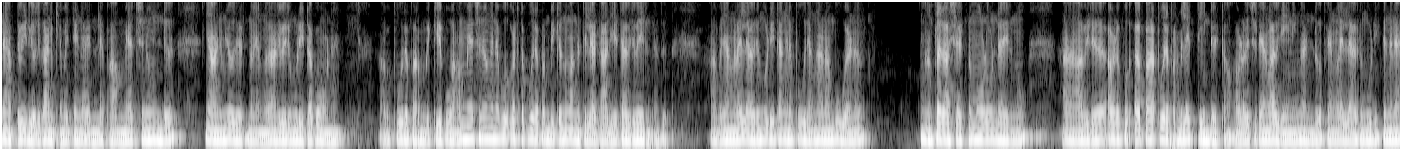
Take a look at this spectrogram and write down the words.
നേരത്തെ വീഡിയോയിൽ കാണിക്കാൻ പറ്റിയിട്ടുണ്ടായിരുന്നില്ല. അപ്പോൾ അമ്മയും അച്ഛനും ഉണ്ട്. ഞാനും ചോദിച്ചിട്ടുണ്ടോ ഞങ്ങൾ നാലുപേരും കൂടിയിട്ടാണ് പോകണേ അപ്പോൾ പൂരപ്പറമ്പിക്ക് പോകാം അമ്മയും അച്ഛനും അങ്ങനെ ഇവിടുത്തെ പൂരപ്പറമ്പിക്കൊന്നും വന്നിട്ടില്ല കേട്ടോ ആദ്യമായിട്ട് അവർ വരുന്നത്. അപ്പോൾ ഞങ്ങളെല്ലാവരും കൂടിയിട്ട് അങ്ങനെ പൂരം കാണാൻ പോവാണ്. പ്രകാശേട്ടനും മോളും ഉണ്ടായിരുന്നു. അവർ അവിടെ പൂരപ്പറമ്പിൽ എത്തിയിട്ടുണ്ട് കേട്ടോ. അവിടെ വെച്ചിട്ട് ഞങ്ങൾ അവരെയും കണ്ടു. അപ്പോൾ ഞങ്ങൾ എല്ലാവരും കൂടിയിട്ട് ഇങ്ങനെ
